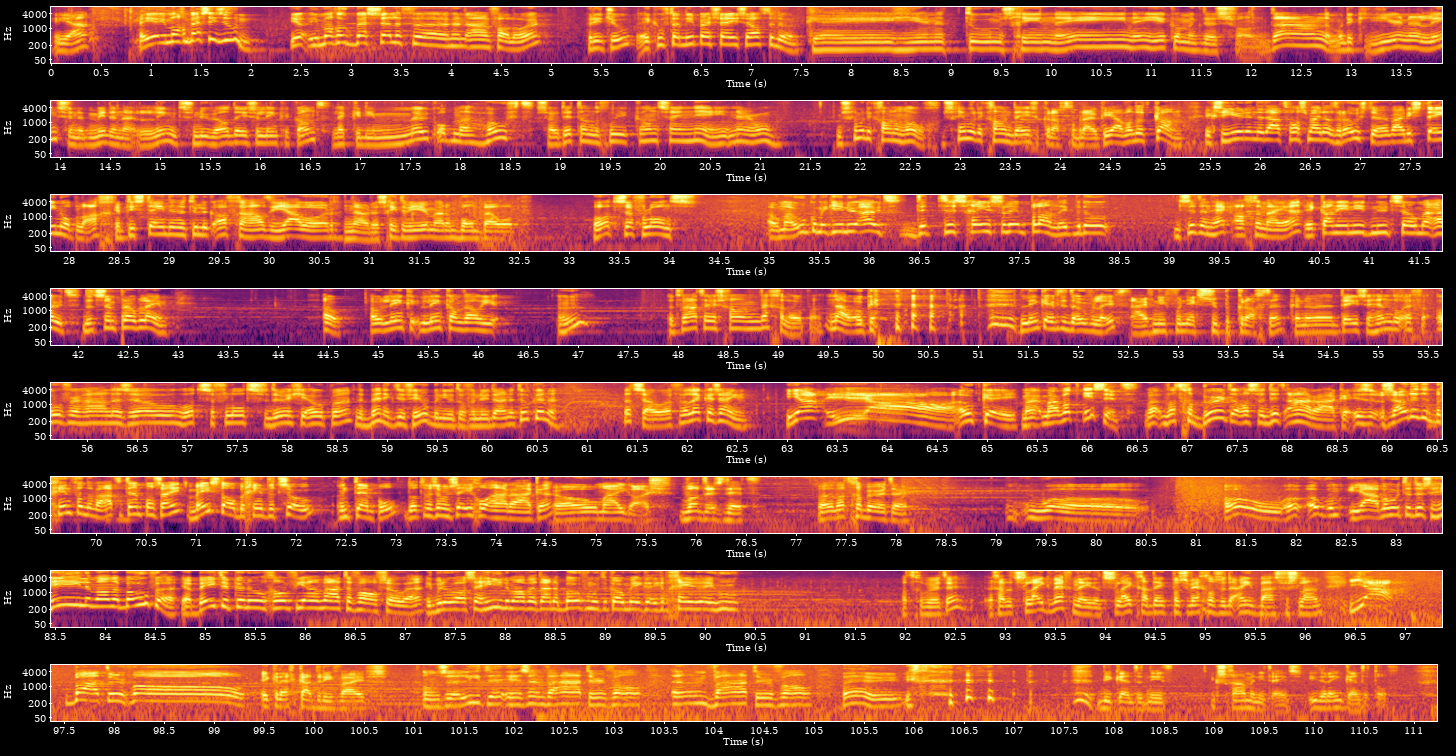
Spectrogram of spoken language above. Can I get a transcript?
Ja. Hey, je mag best iets doen. Je, je mag ook best zelf uh, hun aanvallen, hoor. Riju, ik hoef dat niet per se zelf te doen. Oké, hier naartoe misschien. Nee, nee, hier kom ik dus vandaan. Dan moet ik hier naar links, in het midden naar links. Nu wel deze linkerkant. Lekker die meuk op mijn hoofd. Zou dit dan de goede kant zijn? Nee, nou... Misschien moet ik gewoon omhoog. Misschien moet ik gewoon deze kracht gebruiken. Ja, want dat kan. Ik zie hier inderdaad volgens mij dat rooster waar die steen op lag. Ik heb die steen er natuurlijk afgehaald. Ja hoor. Nou, dan schieten we hier maar een bompel op. Hotse flons. Oh, maar hoe kom ik hier nu uit? Dit is geen slim plan. Ik bedoel, er zit een hek achter mij, hè? Ik kan hier niet nu zomaar uit. Dat is een probleem. Oh, oh Link, Link kan wel hier... Huh? Het water is gewoon weggelopen. Nou, oké. Link heeft het overleefd. Hij heeft niet voor niks superkrachten. Kunnen we deze hendel even overhalen? Zo, hotse vlots, deurtje open. Dan ben ik dus heel benieuwd of we nu daar naartoe kunnen. Dat zou even lekker zijn. Ja, ja, oké. Maar, maar wat is het? Wat, wat, gebeurt er als we dit aanraken? Is, zou dit het begin van de watertempel zijn? Meestal begint het zo, een tempel, dat we zo'n zegel aanraken. Oh my gosh, wat is dit? Wat, wat gebeurt er? Wow. Oh, oh, oh, ja, we moeten dus helemaal naar boven. Ja, beter kunnen we gewoon via een waterval of zo, hè. Ik bedoel, als ze helemaal weer daar naar boven moeten komen, ik, heb geen idee hoe. Wat gebeurt er? Gaat het slijk weg? Nee, dat slijk gaat denk ik pas weg als we de eindbaas verslaan. Ja! Waterval! Ik krijg K3-vibes. Onze liefde is een waterval, een waterval. Hey. Wie kent het niet? Ik schaam me niet eens. Iedereen kent het toch?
